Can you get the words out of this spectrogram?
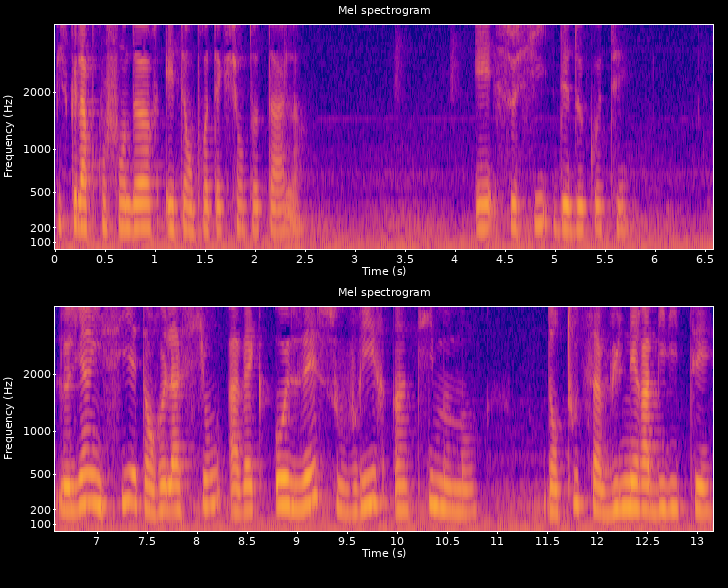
puisque la profondeur était en protection totale. Et ceci des deux côtés. Le lien ici est en relation avec oser s'ouvrir intimement, dans toute sa vulnérabilité,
